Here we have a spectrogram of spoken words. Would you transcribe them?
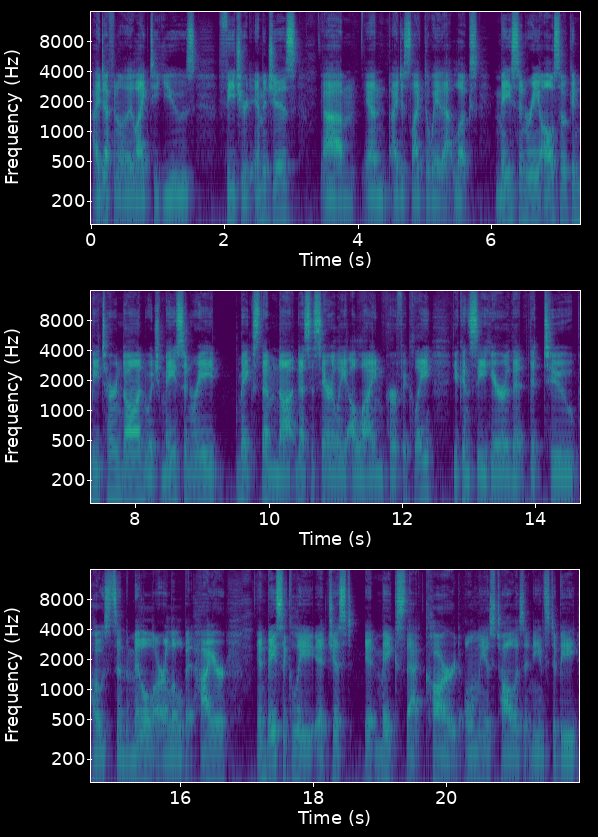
I definitely like to use featured images um, and I just like the way that looks. Masonry also can be turned on, which masonry makes them not necessarily align perfectly. You can see here that the two posts in the middle are a little bit higher. And basically it just it makes that card only as tall as it needs to be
